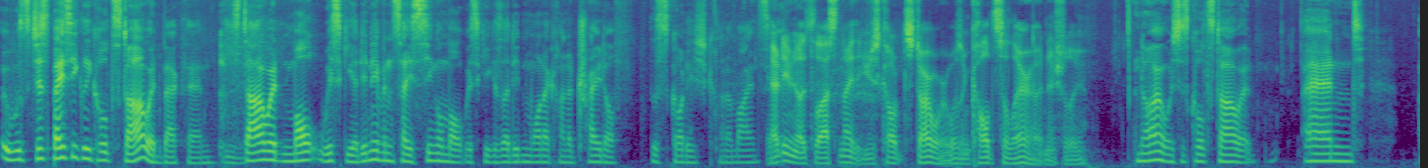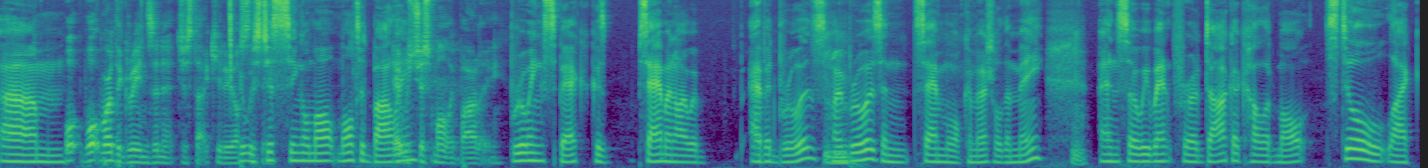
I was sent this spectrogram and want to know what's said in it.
It was just basically called Starward back then. Mm. Starward malt whiskey. I didn't even say single malt whiskey because I didn't want to kind of trade off the Scottish kind of mindset. I didn't even know it's last night that you just called it Starward. It wasn't called Solera initially. No, it was just called Starward, and um, What what were the grains in it? Just out of curiosity. it was just single malt malted barley. It was just malted barley. brewing spec because Sam and I were avid brewers, home Mhm. brewers, and Sam more commercial than me. Mm. And so we went for a darker colored malt, still like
